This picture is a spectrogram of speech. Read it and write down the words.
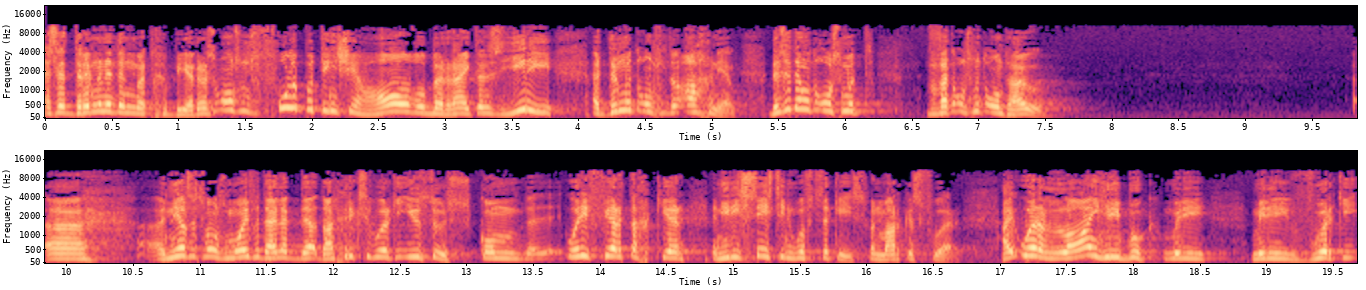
is 'n dringende ding wat gebeur. As ons ons volle potensiaal wil bereik, dan is hierdie 'n ding wat ons moet in ag neem. Dis 'n ding wat ons moet wat ons moet onthou. Uh, Niels het vir ons mooi verduidelik daai da Griekse woordjie euthus kom uh, oor die 40 keer in hierdie 16 hoofstukkies van Markus voor. Hy oorlaai hierdie boek met die met die woordjie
